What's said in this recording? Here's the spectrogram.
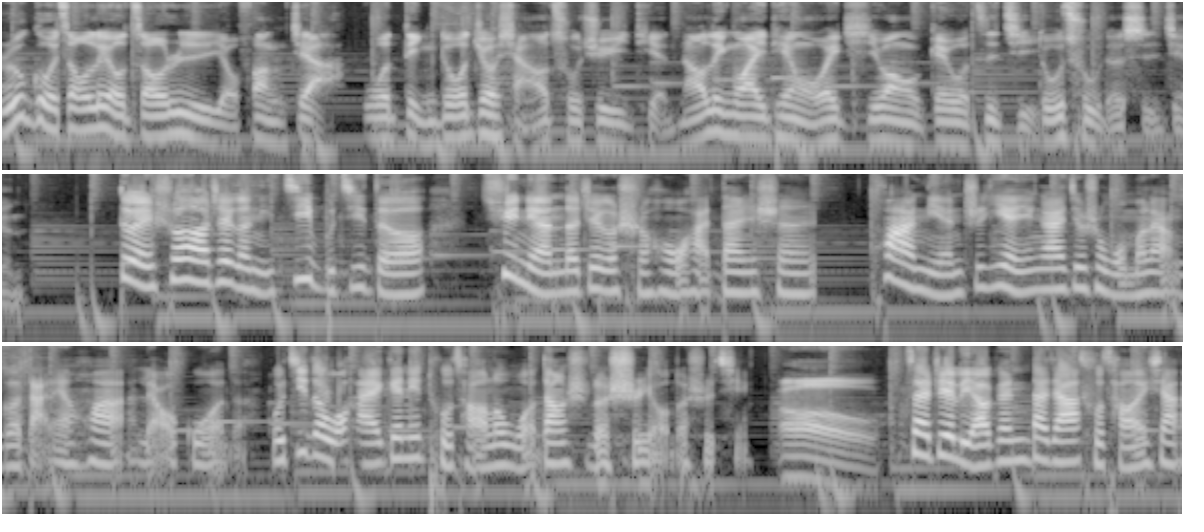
如果周六周日有放假，我顶多就想要出去一天，然后另外一天我会希望我给我自己独处的时间。对，说到这个，你记不记得去年的这个时候我还单身，跨年之夜应该就是我们两个打电话聊过的。我记得我还跟你吐槽了我当时的室友的事情。哦，在这里要跟大家吐槽一下。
